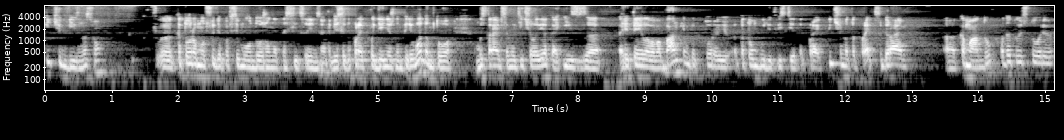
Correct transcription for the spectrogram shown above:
питчим бизнесу, Э, к которому, судя по всему, он должен относиться, я не знаю, там, если это проект по денежным переводам, то мы стараемся найти человека из э, ритейлового банкинга, который потом будет вести этот проект. Питчим этот проект, собираем э, команду под эту историю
